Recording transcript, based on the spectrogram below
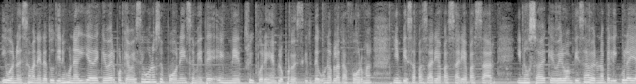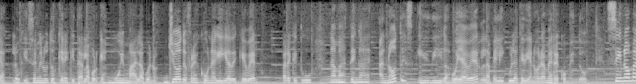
Y bueno, de esa manera tú tienes una guía de qué ver, porque a veces uno se pone y se mete en Netflix, por ejemplo, por decirte una plataforma, y empieza a pasar y a pasar y a pasar, y no sabe qué ver, o empiezas a ver una película y a los 15 minutos quieres quitarla porque es muy mala. Bueno, yo te ofrezco una guía de qué ver para que tú nada más tengas, anotes y digas, voy a ver la película que Dianora me recomendó. Si no me,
